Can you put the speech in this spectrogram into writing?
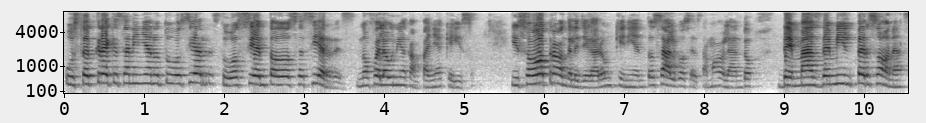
¿Usted cree que esa niña no tuvo cierres? Tuvo 112 cierres. No fue la única campaña que hizo. Hizo otra donde le llegaron 500 algo, o sea, estamos hablando de más de mil personas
